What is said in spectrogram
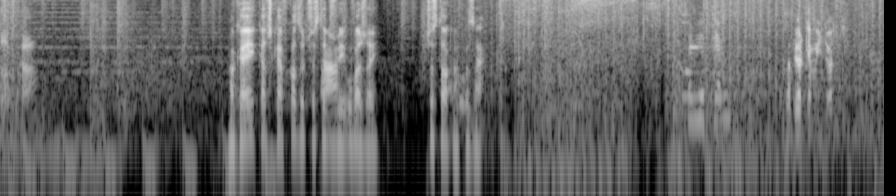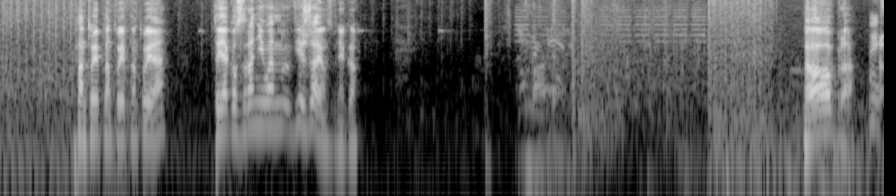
Dobra. Okej, kaczka, wchodzę przez te drzwi, uważaj. Przez to okno wchodzę. Za biurkiem. Za biurkiem injured. Plantuję, plantuję, plantuję. To ja go zraniłem wjeżdżając w niego. Dobra. Nice.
